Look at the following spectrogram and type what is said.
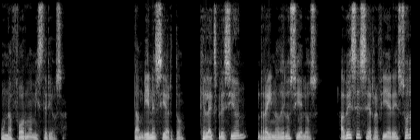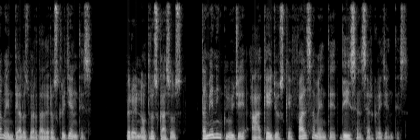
una forma misteriosa. También es cierto que la expresión reino de los cielos a veces se refiere solamente a los verdaderos creyentes, pero en otros casos también incluye a aquellos que falsamente dicen ser creyentes.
